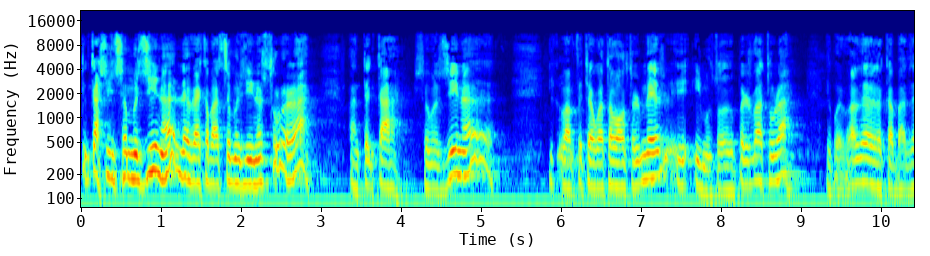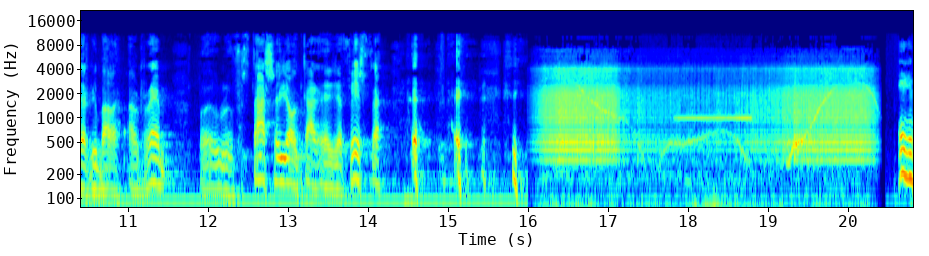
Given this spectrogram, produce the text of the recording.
tancar sense mesina, n'haver acabat la mesina es tolerarà van tancar la mesina i van fer tres o quatre voltes més i, i el motor després va aturar i després va acabar d'arribar al rem per una festassa allò encara era festa Era,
